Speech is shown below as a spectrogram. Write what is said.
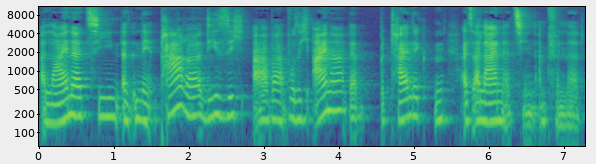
Alleinerziehende, äh, nee, Paare, die sich aber, wo sich einer der Beteiligten als alleinerziehend empfindet.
